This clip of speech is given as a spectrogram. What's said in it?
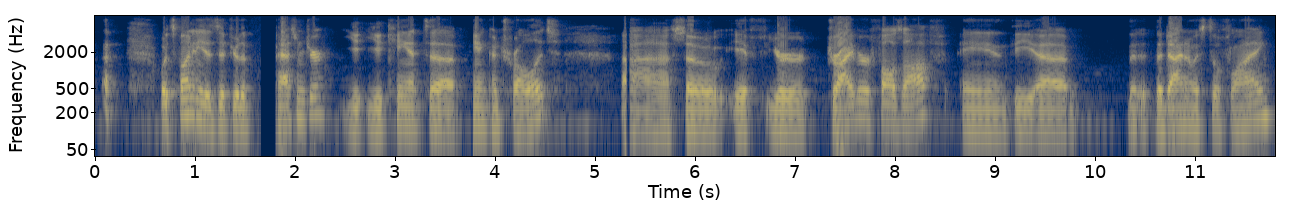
What's funny is if you're the passenger, you, you can't uh, can't control it. Uh, so if your driver falls off and the uh, the the dino is still flying,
